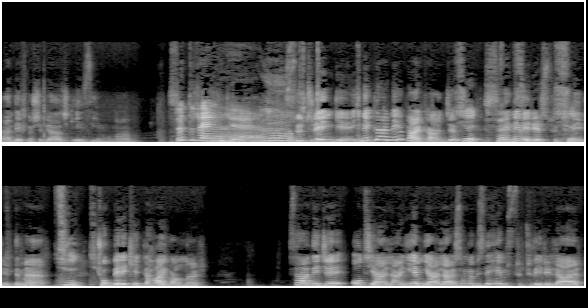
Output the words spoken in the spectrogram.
Ben Defnoş'a birazcık ezeyim bunu. Süt rengi. Süt rengi. İnekler ne yapar Kaan'cığım? Süt. Size ne verir? Süt, Süt. verir değil mi? Süt. Çok bereketli hayvanlar. Sadece ot yerler, yem yerler. Sonra bize hem süt verirler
